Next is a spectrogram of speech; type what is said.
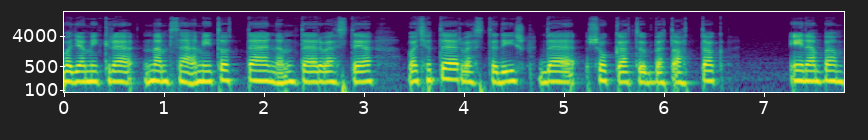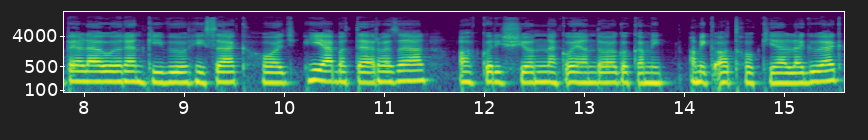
vagy amikre nem számítottál, nem terveztél, vagy ha tervezted is, de sokkal többet adtak. Én ebben például rendkívül hiszek, hogy hiába tervezel, akkor is jönnek olyan dolgok, amik, amik adhok jellegűek,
